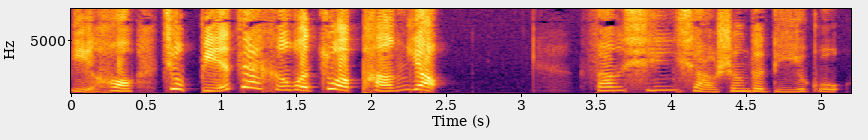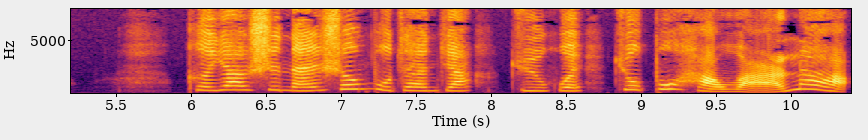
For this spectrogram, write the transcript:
以后就别再和我做朋友。方心小声的嘀咕：“可要是男生不参加聚会，就不好玩了。”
